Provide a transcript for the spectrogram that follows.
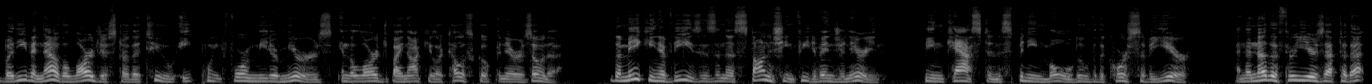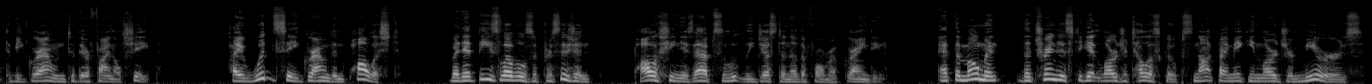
but even now the largest are the two 8.4 meter mirrors in the Large Binocular Telescope in Arizona. The making of these is an astonishing feat of engineering, being cast in a spinning mold over the course of a year, and another three years after that to be ground to their final shape. I would say ground and polished, but at these levels of precision, polishing is absolutely just another form of grinding. At the moment, the trend is to get larger telescopes not by making larger mirrors,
